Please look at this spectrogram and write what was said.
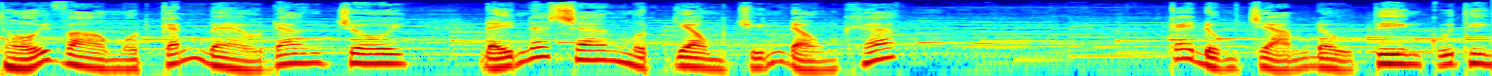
thổi vào một cánh bèo đang trôi đẩy nó sang một dòng chuyển động khác. Cái đụng chạm đầu tiên của thiên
